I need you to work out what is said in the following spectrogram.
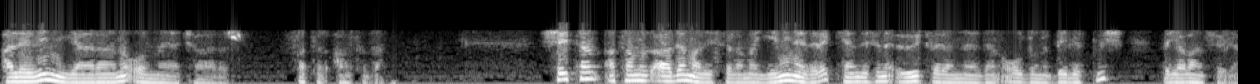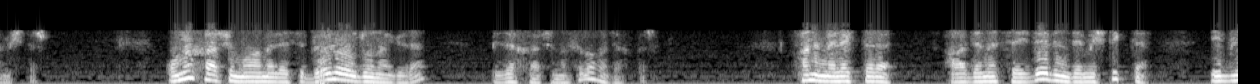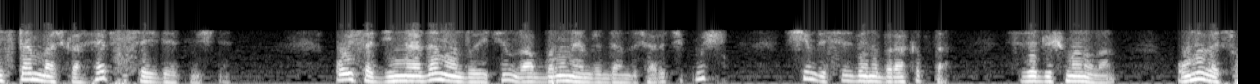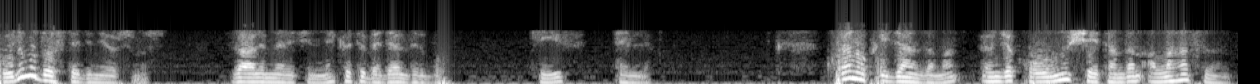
alevin yaranı olmaya çağırır. Fatır 6'da. Şeytan atamız Adem Aleyhisselam'a yemin ederek kendisine öğüt verenlerden olduğunu belirtmiş ve yalan söylemiştir. Ona karşı muamelesi böyle olduğuna göre bize karşı nasıl olacaktır? Hani meleklere Adem'e secde edin demiştik de İblisten başka hepsi secde etmişti. Oysa cinlerden olduğu için Rabbinin emrinden dışarı çıkmış. Şimdi siz beni bırakıp da size düşman olan onu ve soylu mu dost ediniyorsunuz? Zalimler için ne kötü bedeldir bu. Keyif 50 Kur'an okuyacağın zaman önce kovulmuş şeytandan Allah'a sığın.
